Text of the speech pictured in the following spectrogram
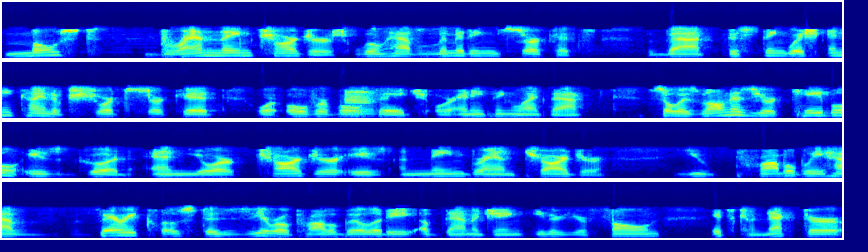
most brand name chargers will have limiting circuits that distinguish any kind of short circuit or over voltage mm. or anything like that. So as long as your cable is good and your charger is a name brand charger, you probably have very close to zero probability of damaging either your phone, its connector,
